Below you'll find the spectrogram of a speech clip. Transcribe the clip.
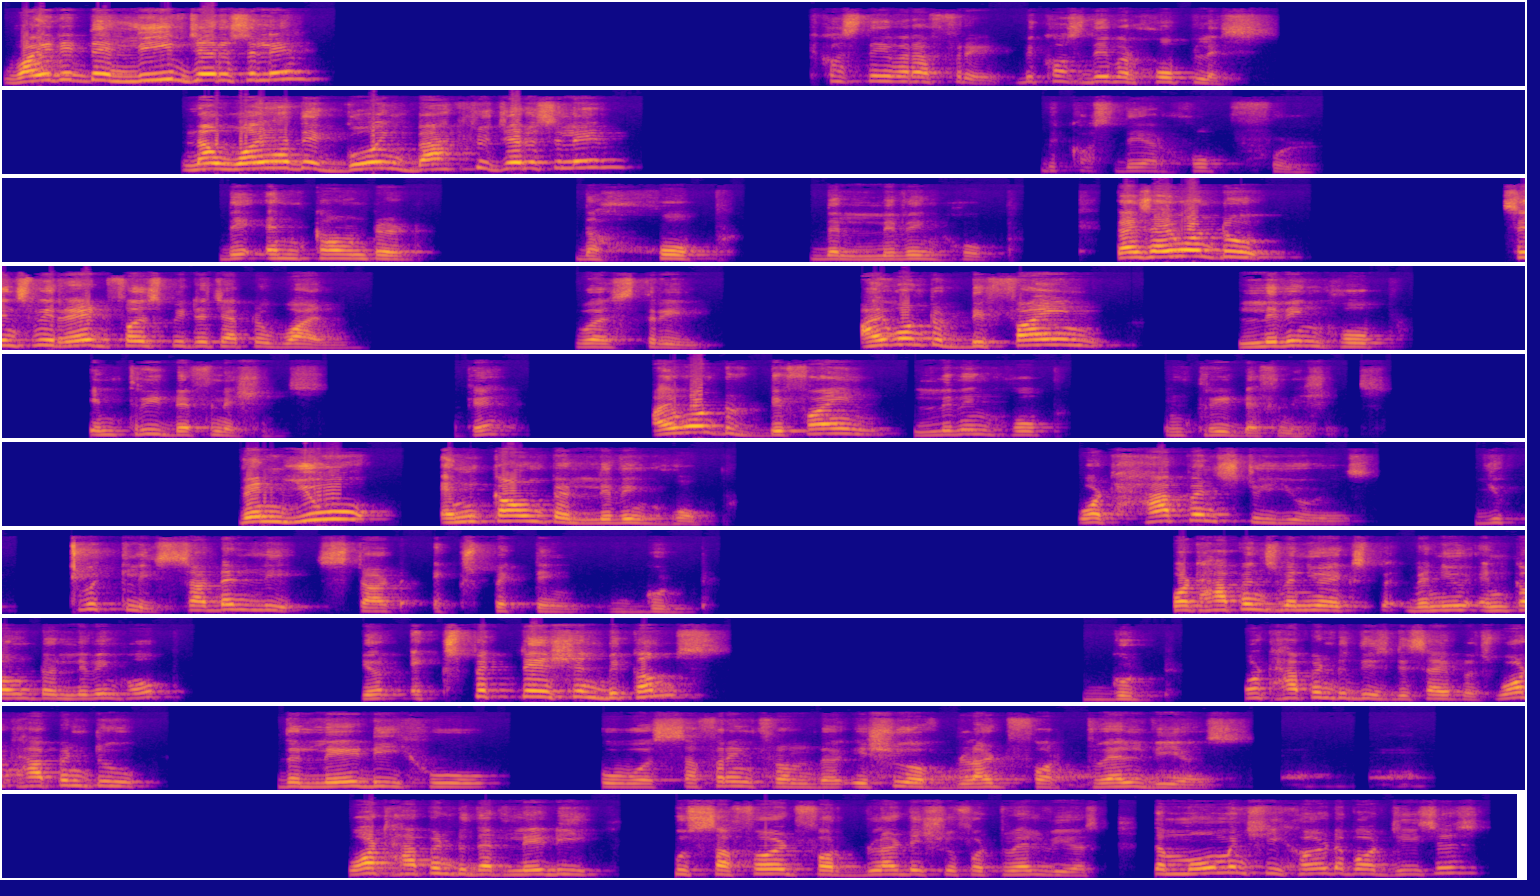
Why did they leave Jerusalem? Because they were afraid, because they were hopeless. Now, why are they going back to Jerusalem? Because they are hopeful. They encountered the hope, the living hope. Guys, I want to, since we read First Peter chapter 1, verse 3, I want to define living hope in three definitions. Okay? I want to define living hope in three definitions. When you encounter living hope, what happens to you is you quickly, suddenly start expecting good. What happens when you expect when you encounter living hope? Your expectation becomes good. What happened to these disciples? What happened to the lady who, who was suffering from the issue of blood for 12 years? What happened to that lady who suffered for blood issue for 12 years? The moment she heard about Jesus,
